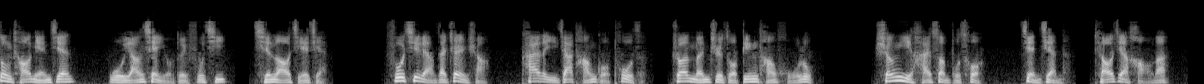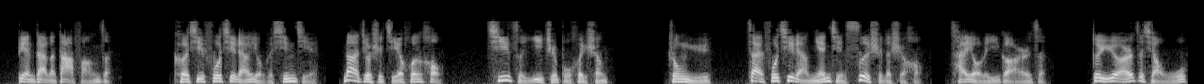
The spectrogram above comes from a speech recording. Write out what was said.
宋朝年间，武阳县有对夫妻，勤劳节俭。夫妻俩在镇上开了一家糖果铺子，专门制作冰糖葫芦，生意还算不错。渐渐的，条件好了，便盖了大房子。可惜夫妻俩有个心结，那就是结婚后妻子一直不会生。终于在夫妻俩年仅四十的时候，才有了一个儿子。对于儿子小吴，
